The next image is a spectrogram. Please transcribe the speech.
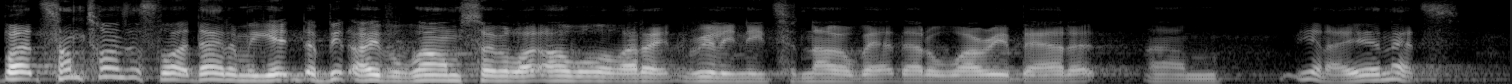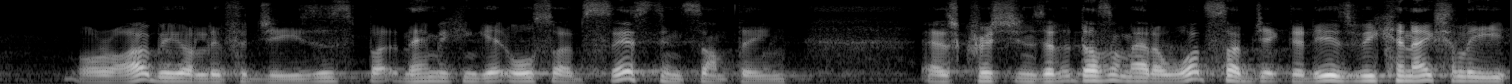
But sometimes it's like that, and we get a bit overwhelmed, so we're like, oh, well, I don't really need to know about that or worry about it. Um, you know, and that's all right, we've got to live for Jesus, but then we can get also obsessed in something as Christians, and it doesn't matter what subject it is, we can actually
